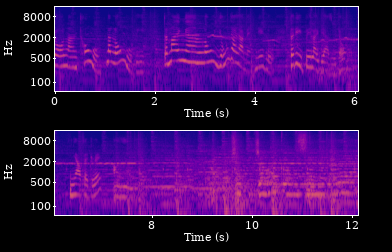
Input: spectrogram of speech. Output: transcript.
တော်လှန်ထုံးကိုနှလုံးမူပြီးတနိုင်ငံလုံးယုံကြရမယ်နှိလို့သတိပေးလိုက်ပါစီတော့ညာဖက်ဒရယ်အောင်ရဖြစ်ကြောင်းကုန်စီတဲ့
